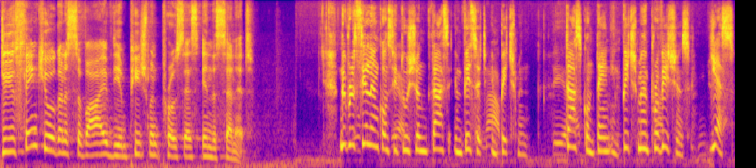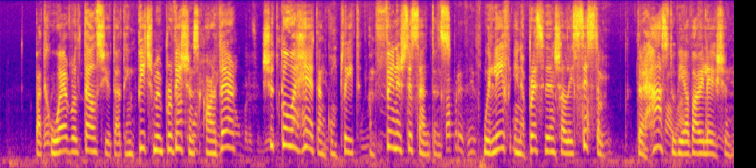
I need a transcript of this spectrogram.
Do you think you are going to survive the impeachment process in the Senate? The Brazilian constitution does envisage impeachment, does contain impeachment provisions, yes, but whoever tells you that impeachment provisions are there should go ahead and complete and finish the sentence. We live in a presidentialist system. There has to be a violation.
